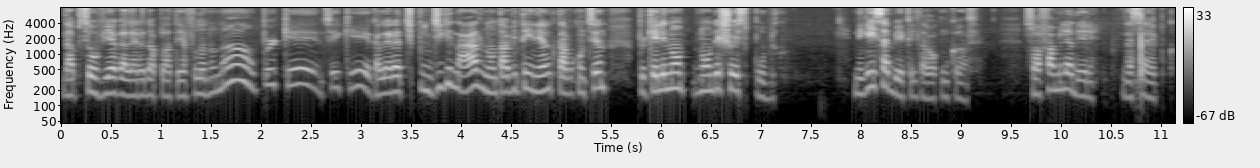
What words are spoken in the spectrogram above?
Dá pra você ouvir a galera da plateia falando, não, por quê? Não sei o quê. A galera, tipo, indignado, não tava entendendo o que tava acontecendo, porque ele não, não deixou isso público. Ninguém sabia que ele tava com câncer. Só a família dele, nessa época.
